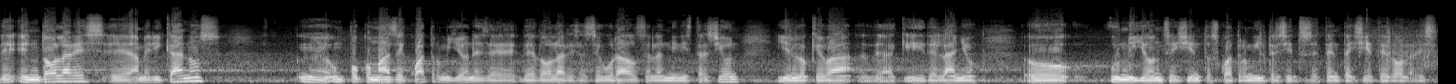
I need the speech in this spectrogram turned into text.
en dólares eh, americanos, un poco más de 4 millones de, dólares asegurados en la administración y en lo que va de aquí del año. millón siete dólares.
